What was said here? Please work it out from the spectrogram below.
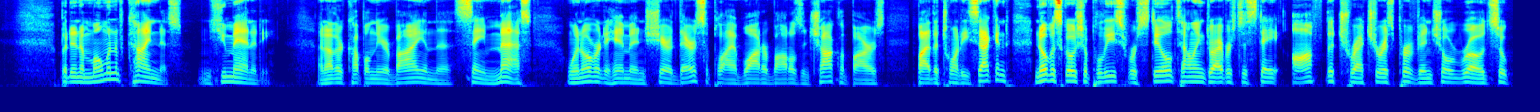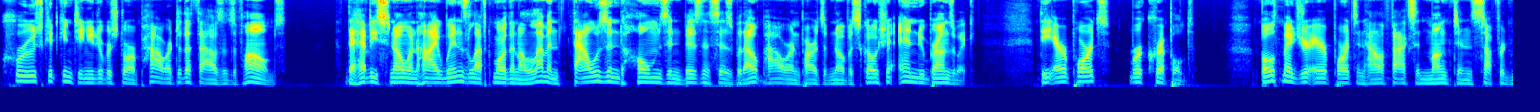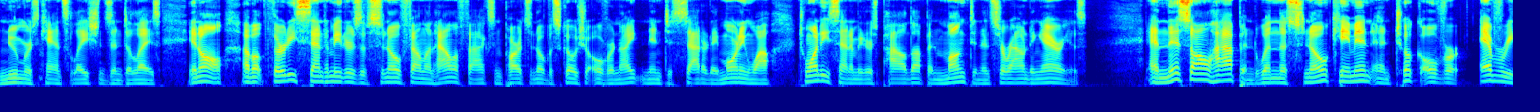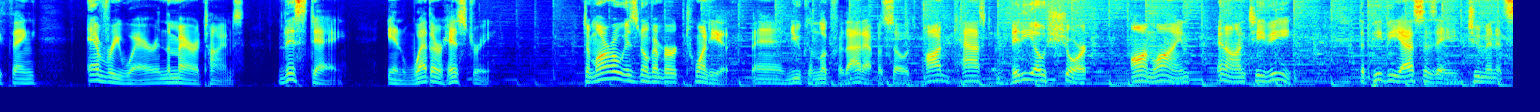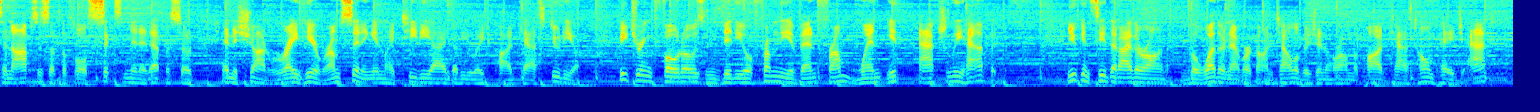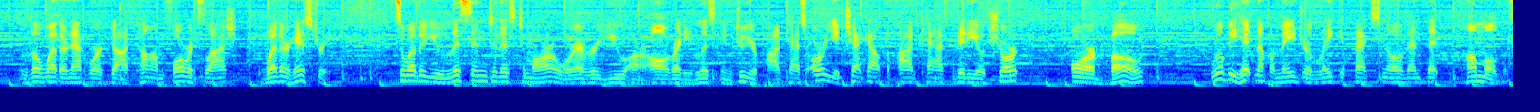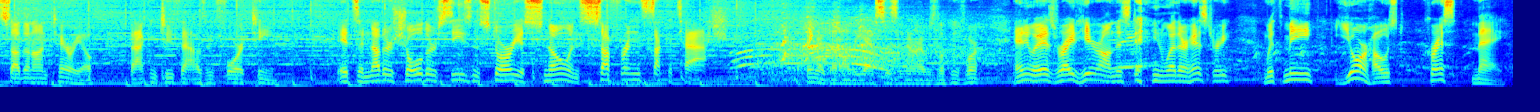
But in a moment of kindness and humanity, another couple nearby in the same mess went over to him and shared their supply of water bottles and chocolate bars. By the 22nd, Nova Scotia police were still telling drivers to stay off the treacherous provincial roads so crews could continue to restore power to the thousands of homes. The heavy snow and high winds left more than 11,000 homes and businesses without power in parts of Nova Scotia and New Brunswick. The airports were crippled. Both major airports in Halifax and Moncton suffered numerous cancellations and delays. In all, about 30 centimeters of snow fell in Halifax and parts of Nova Scotia overnight and into Saturday morning, while 20 centimeters piled up in Moncton and surrounding areas. And this all happened when the snow came in and took over everything, everywhere in the Maritimes this day in weather history. Tomorrow is November 20th, and you can look for that episode's podcast video short online and on TV. The PVS is a two minute synopsis of the full six minute episode and is shot right here where I'm sitting in my TDIWH podcast studio, featuring photos and video from the event from when it actually happened. You can see that either on the Weather Network on television or on the podcast homepage at theweathernetwork.com forward slash weather history. So, whether you listen to this tomorrow, wherever you are already listening to your podcast, or you check out the podcast video short, or both, we'll be hitting up a major lake effect snow event that pummeled southern Ontario back in 2014. It's another shoulder season story of snow and suffering succotash. I think I got all the S's in there I was looking for. Anyway, it's right here on this day in weather history with me, your host, Chris May.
